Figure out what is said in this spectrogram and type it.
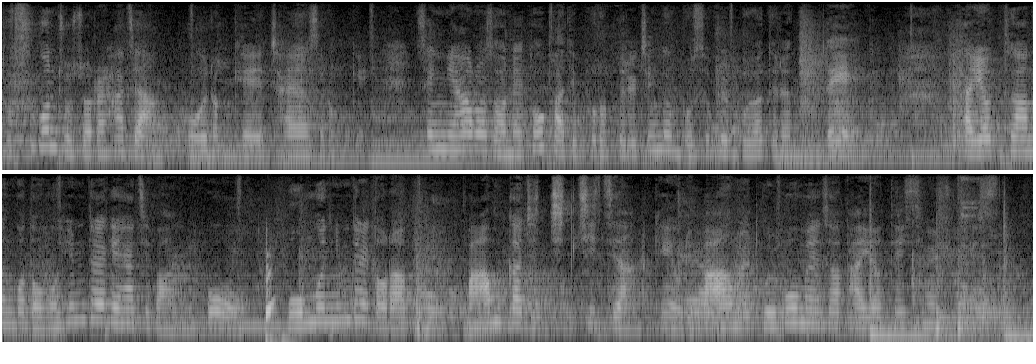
또 수분 조절을 하지 않고 이렇게 자연스럽게 생리 하루 전에도 바디 프로필을 찍는 모습을 보여드렸는데 다이어트 하는 거 너무 힘들게 하지 말고 몸은 힘들더라도 마음까지 지치지 않게 우리 마음을 돌보면서 다이어트 했으면 좋겠어요.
